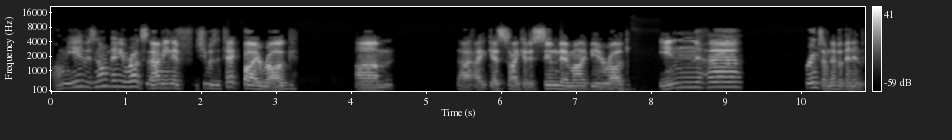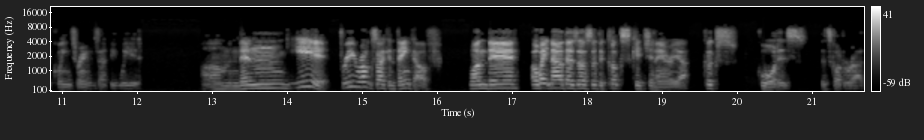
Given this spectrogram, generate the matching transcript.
Um, yeah, there's not many rugs. I mean, if she was attacked by a rug, um, I, I guess I could assume there might be a rug in her rooms. I've never been in the queen's rooms. That'd be weird. Um, and then yeah, three rugs I can think of. One there. Oh wait, no, there's also the cook's kitchen area, cook's quarters. That's got a rug.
